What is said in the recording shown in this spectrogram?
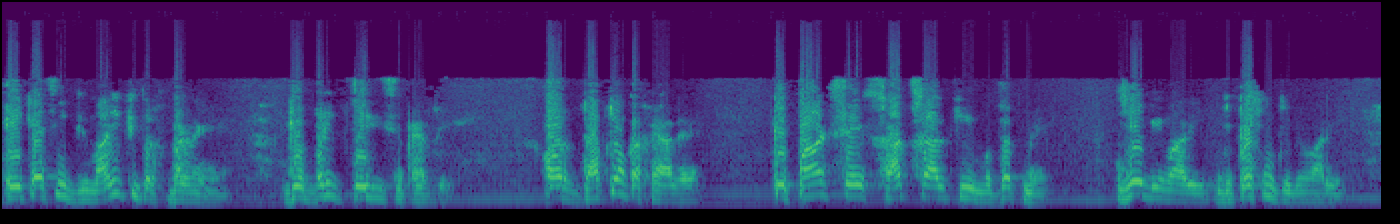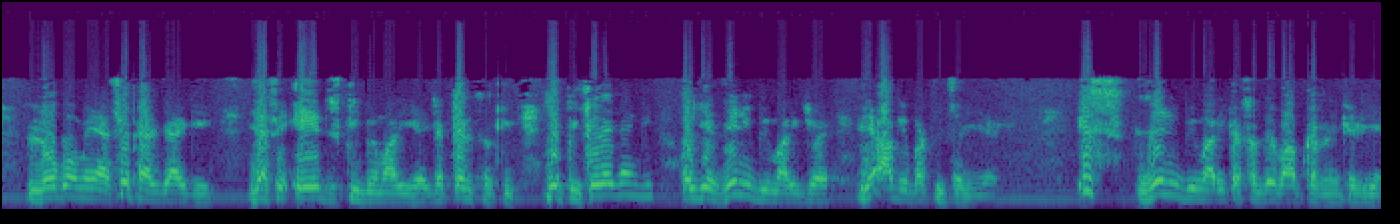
ایک ایسی بیماری کی طرف بڑھ رہے ہیں جو بڑی تیزی سے پھیل رہی ہے۔ اور ڈاکٹروں کا خیال ہے کہ پانچ سے سات سال کی مدت میں یہ بیماری ڈپریشن کی بیماری لوگوں میں ایسے پھیل جائے گی جیسے ایڈز کی بیماری ہے یا کینسر کی، یہ پیچھے رہ جائیں گی اور یہ ذہنی بیماری جو ہے، یہ آگے بڑھتی چلی جائے گی۔ اس ذہنی بیماری کا سدے باب کرنے کے لیے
